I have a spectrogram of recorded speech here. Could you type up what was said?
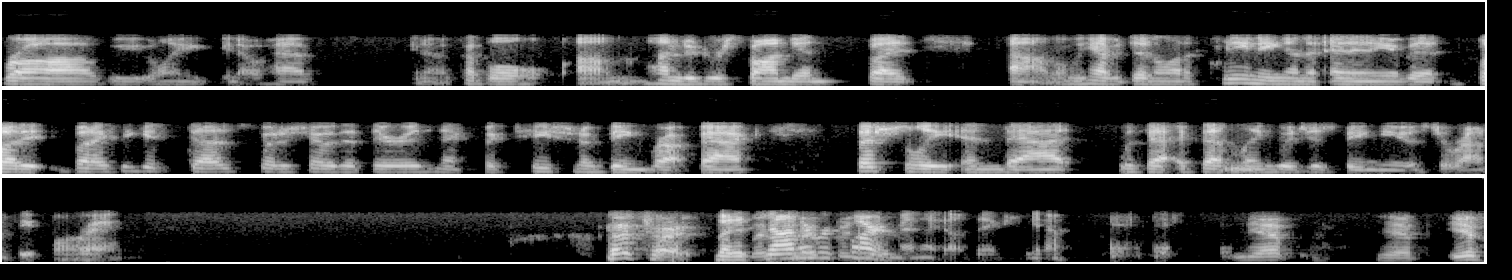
raw. We only, you know, have you know a couple um, hundred respondents, but um, we haven't done a lot of cleaning on, on any of it. But it, but I think it does go to show that there is an expectation of being brought back, especially in that with that if that language is being used around people, right? That's right. But it's That's not right. a requirement, I don't think. Yeah. Yep. Yep. If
